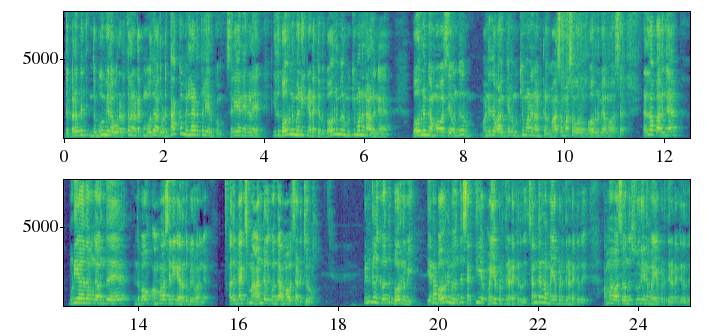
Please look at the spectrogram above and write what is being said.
இந்த பிரபஞ்ச இந்த பூமியில் ஒரு இடத்துல நடக்கும்போது அதோட தாக்கம் எல்லா இடத்துலையும் இருக்கும். சரியா நேர்களே? இது பௌர்ணமி அன்னைக்கு நடக்குது. பௌர்ணமி ஒரு முக்கியமான நாளுங்க. பௌர்ணமி அமாவாசை வந்து மனித வாழ்க்கையில் முக்கியமான நாட்கள். மாதம் மாதம் வரும் பௌர்ணமி அமாவாசை. நல்லா பாருங்கள் முடியாதவங்க வந்து இந்த பௌ அமாவாசை அன்னைக்கு இறந்து போயிடுவாங்க. அது மேக்சிமம் ஆண்களுக்கு வந்து அமாவாசை அடிச்சிரும். பெண்களுக்கு வந்து பௌர்ணமி. ஏன்னா பௌர்ணமி வந்து சக்தியை மையப்படுத்தி நடக்கிறது. சந்திரனை மையப்படுத்தி நடக்குது. அமாவாசை வந்து சூரியனை மையப்படுத்தி நடக்கிறது.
